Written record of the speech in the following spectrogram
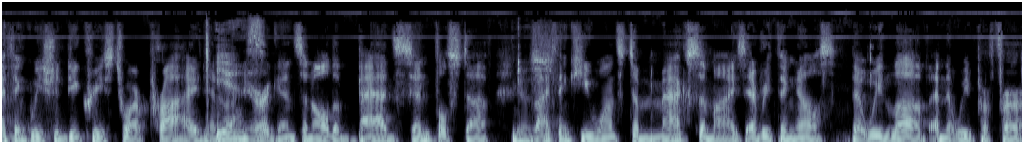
I think we should decrease to our pride and yes. our arrogance and all the bad, sinful stuff. Yes. But I think he wants to maximize everything else that we love and that we prefer.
